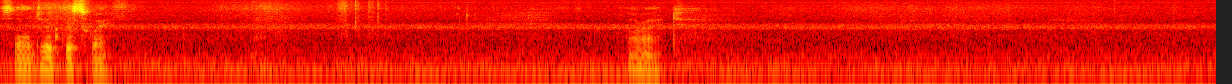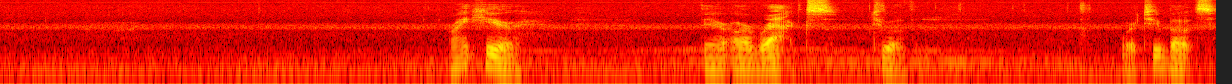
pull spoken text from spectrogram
So I'll do it this way. Alright. Right here there are racks, two of them, where two boats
